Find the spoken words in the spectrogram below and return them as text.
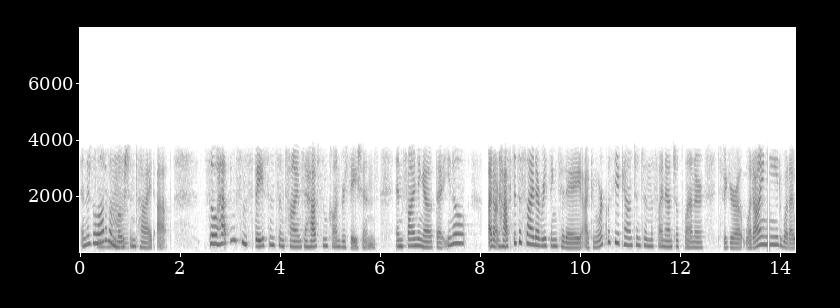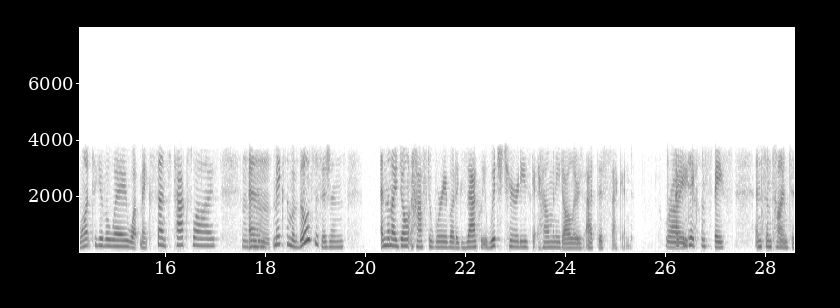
And there's a lot mm-hmm. of emotion tied up. So having some space and some time to have some conversations and finding out that you know I don't have to decide everything today. I can work with the accountant and the financial planner to figure out what I need, what I want to give away, what makes sense tax wise, mm-hmm. and make some of those decisions and then I don't have to worry about exactly which charities get how many dollars at this second. Right. I can take some space and some time to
